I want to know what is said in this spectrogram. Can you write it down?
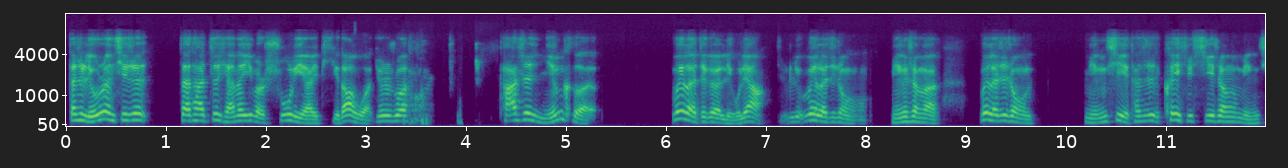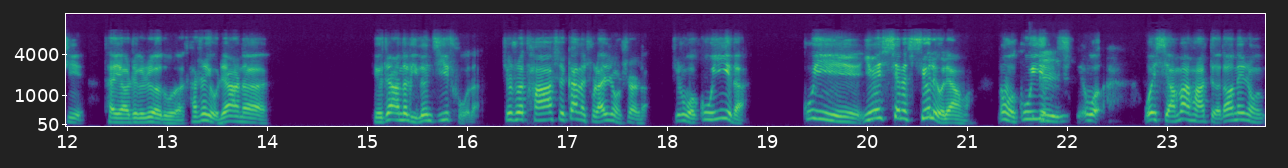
但是刘润其实在他之前的一本书里啊也提到过，就是说他是宁可为了这个流量，为了这种名声啊，为了这种名气，他是可以去牺牲名气，他也要这个热度的，他是有这样的有这样的理论基础的，就是说他是干得出来这种事儿的，就是我故意的，故意因为现在缺流量嘛，那我故意嗯，我我想办法得到那种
